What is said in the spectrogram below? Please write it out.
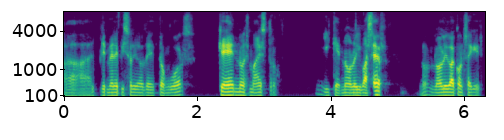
al primer episodio de Clone Wars, que no es maestro y que no lo iba a ser, no, lo iba a conseguir.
